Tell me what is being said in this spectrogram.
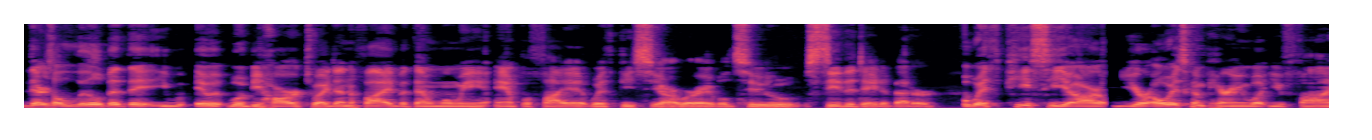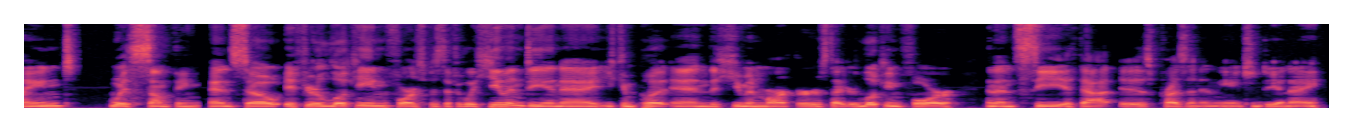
there's a little bit that it would be hard to identify, but then when we amplify it with PCR, we're able to see the data better. With PCR, you're always comparing what you find with something. And so if you're looking for specifically human DNA, you can put in the human markers that you're looking for and then see if that is present in the ancient DNA.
